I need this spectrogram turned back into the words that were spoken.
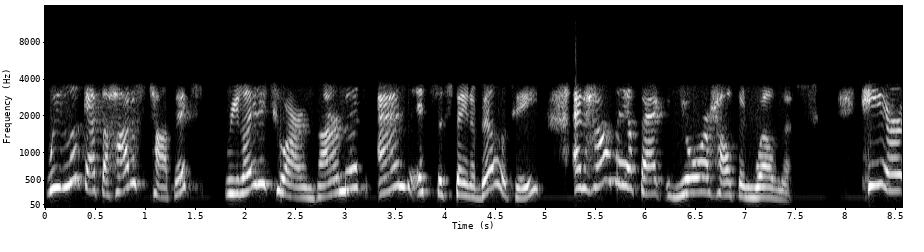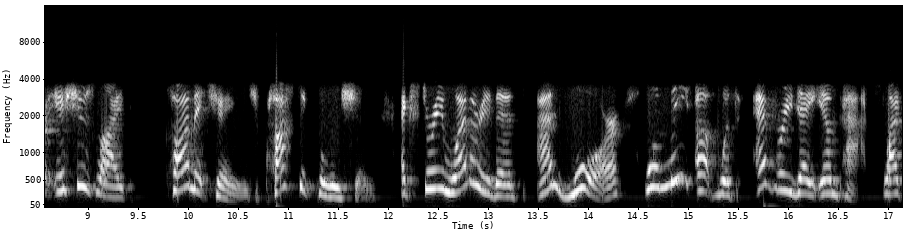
We look at the hottest topics related to our environment and its sustainability and how they affect your health and wellness. Here, issues like climate change, plastic pollution, extreme weather events, and more will meet up with everyday impacts like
